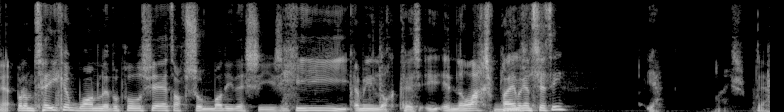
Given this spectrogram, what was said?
Yeah. But I'm taking one Liverpool shirt off somebody this season. He, I mean, look, in the last Play him week, against City. Yeah. Nice. Yeah.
